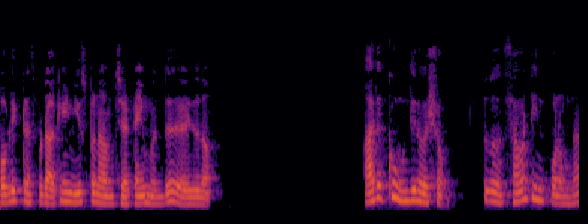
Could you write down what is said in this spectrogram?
பப்ளிக் டிரான்ஸ்போர்ட் அகைன் யூஸ் பண்ண ஆரம்பித்த டைம் வந்து இதுதான். அதுக்கும் முந்தின வருஷம் டூ தௌசண்ட் செவன்டீன் போனோம்னா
